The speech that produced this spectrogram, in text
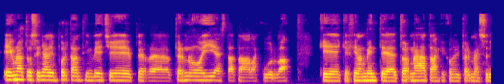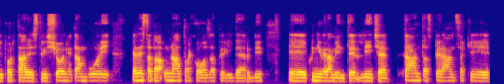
E un altro segnale importante invece per, per noi è stata la curva, che, che finalmente è tornata anche con il permesso di portare striscioni e tamburi ed è stata un'altra cosa per il derby. E quindi veramente lì c'è tanta speranza che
